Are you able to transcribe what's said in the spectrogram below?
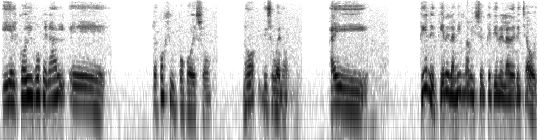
Y el Código Penal eh, recoge un poco eso, ¿no? Dice, bueno, hay, tiene, tiene la misma visión que tiene la derecha hoy,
